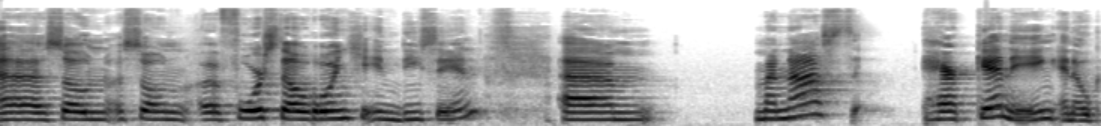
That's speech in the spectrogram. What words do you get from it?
Uh, zo'n zo'n uh, voorstelrondje in die zin. Um, maar naast herkenning en ook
